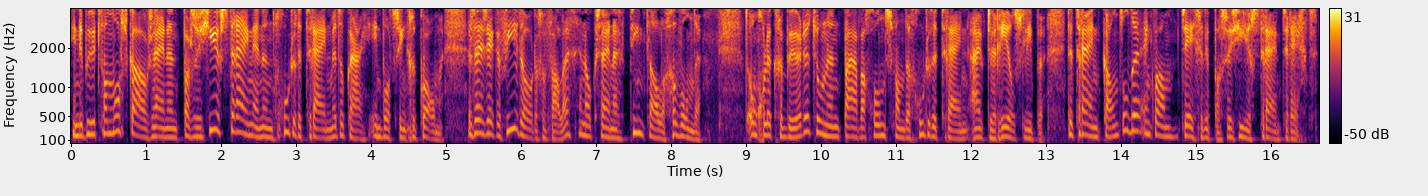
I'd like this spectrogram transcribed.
In de buurt van Moskou zijn een passagierstrein en een goederentrein met elkaar in botsing gekomen. Er zijn zeker vier doden gevallen en ook zijn er tientallen gewonden. Het ongeluk gebeurde toen een paar wagons van de goederentrein uit de rails liepen. De trein kantelde en kwam tegen de passagierstrein terecht.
